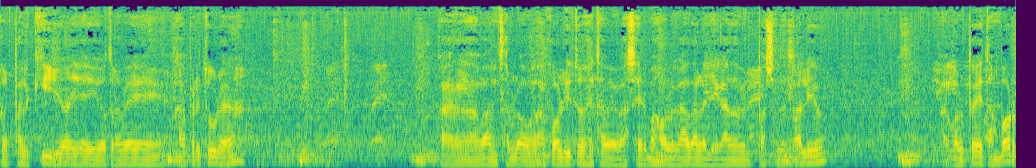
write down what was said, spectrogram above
al palquillo. Ahí hay otra vez apertura. Ahora avanzan los acólitos. Esta vez va a ser más holgada la llegada del paso de palio. A golpe de tambor.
